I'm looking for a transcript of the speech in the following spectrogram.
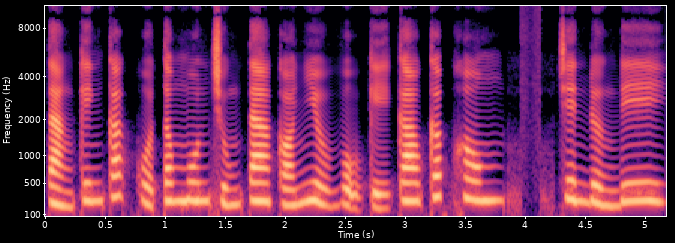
tàng kinh các của tông môn chúng ta có nhiều vũ khí cao cấp không? Trên đường đi,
